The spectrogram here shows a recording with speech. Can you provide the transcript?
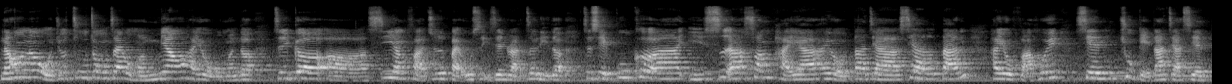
然后呢，我就注重在我们庙还有我们的这个呃西洋法，就是百物是一件软这里的这些顾客啊、仪式啊、双排呀，还有大家下的单，还有法会先出给大家先。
